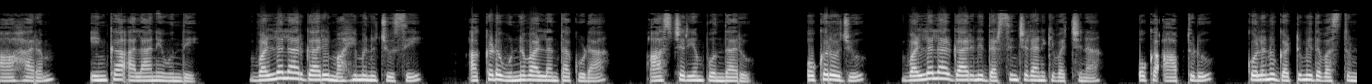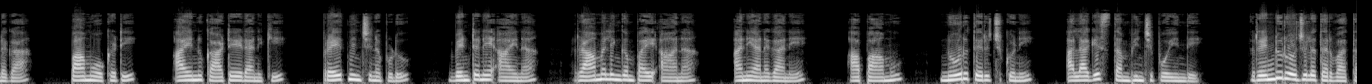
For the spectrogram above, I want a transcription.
ఆహారం ఇంకా అలానే ఉంది. వళ్ళలార్గారి మహిమను చూసి అక్కడ ఉన్నవాళ్ళంతా కూడా ఆశ్చర్యం పొందారు. ఒకరోజు వళ్ళలార్గారిని దర్శించడానికి వచ్చిన ఒక ఆప్తుడు కొలను గట్టుమీద వస్తుండగా పాము ఒకటి ఆయన్ను కాటేయడానికి ప్రయత్నించినప్పుడు వెంటనే ఆయన రామలింగంపై ఆన అని అనగానే ఆ పాము నోరు తెరుచుకుని అలాగే స్తంభించిపోయింది. రెండు రోజుల తర్వాత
